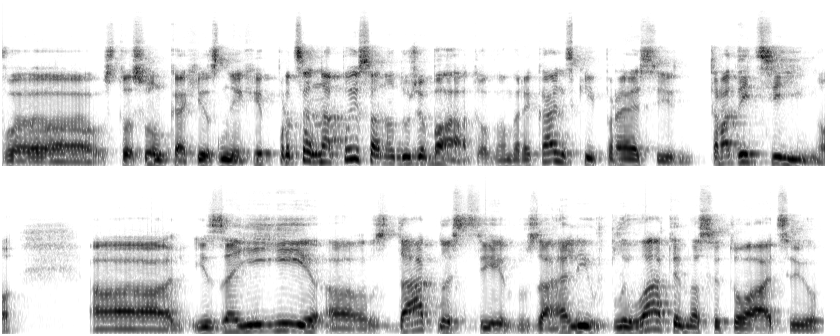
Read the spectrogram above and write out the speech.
в стосунках із них. І про це написано дуже багато в американській пресі традиційно. І за її здатності взагалі впливати на ситуацію.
